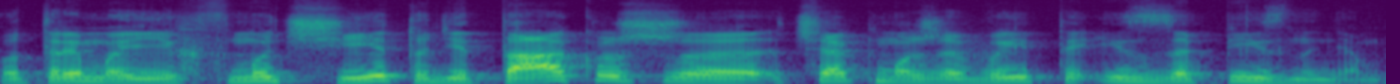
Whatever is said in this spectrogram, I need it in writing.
отримує їх вночі, тоді також е, чек може вийти із запізненням.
